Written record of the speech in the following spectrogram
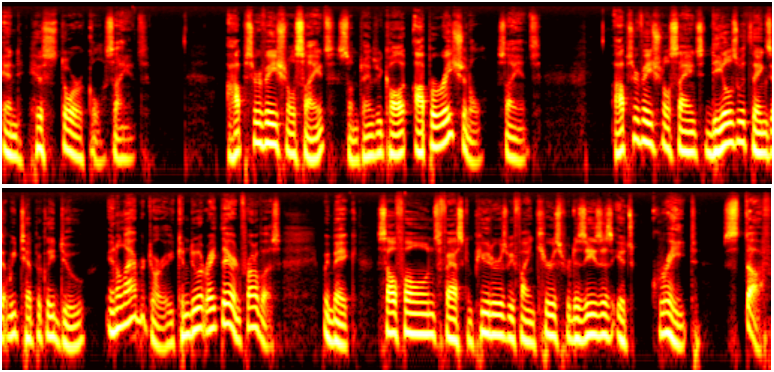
and historical science. Observational science, sometimes we call it operational science. Observational science deals with things that we typically do in a laboratory. We can do it right there in front of us. We make cell phones, fast computers, we find cures for diseases. It's great stuff.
